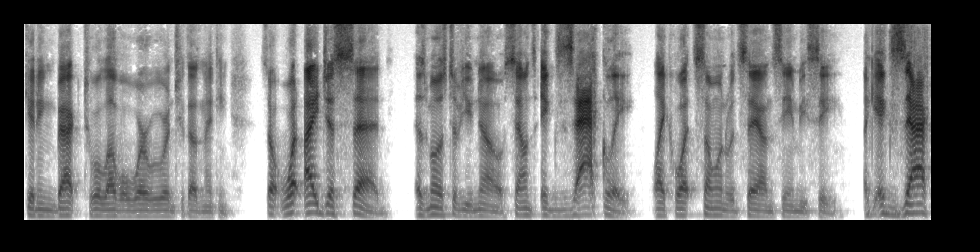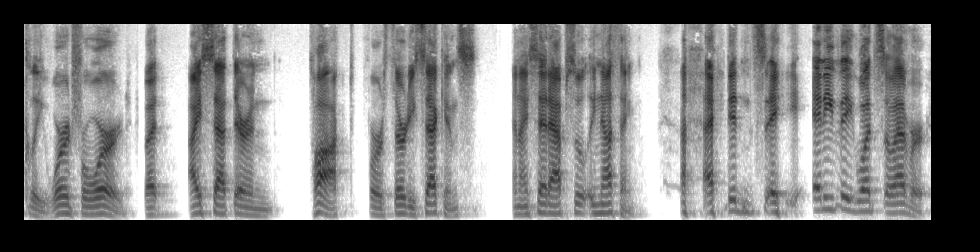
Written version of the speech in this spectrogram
getting back to a level where we were in 2019. So, what I just said, as most of you know, sounds exactly like what someone would say on CNBC, like exactly word for word. But I sat there and talked for 30 seconds and I said absolutely nothing. I didn't say anything whatsoever,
